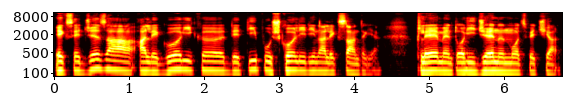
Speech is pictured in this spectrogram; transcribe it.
exegeza alegorică de tipul școlii din Alexandria. Clement, Origen în mod special.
